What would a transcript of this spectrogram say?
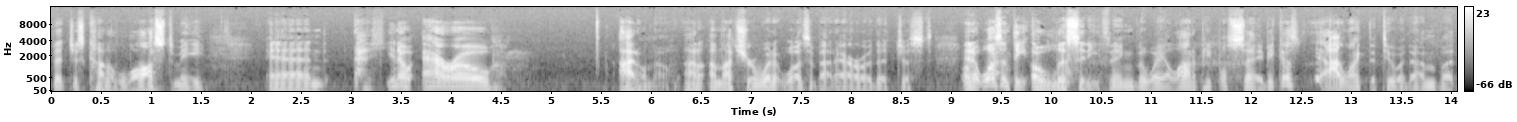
that just kind of lost me. And you know, Arrow. I don't know. I, I'm not sure what it was about Arrow that just, and it wasn't the Olicity thing the way a lot of people say because yeah, I like the two of them, but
